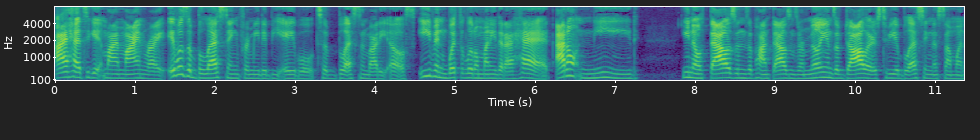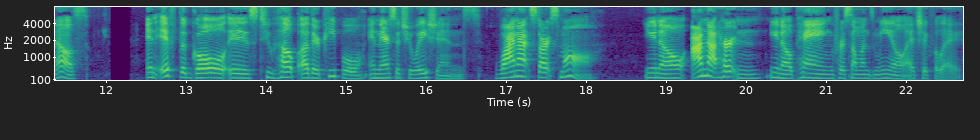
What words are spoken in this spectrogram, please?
I had to get my mind right. It was a blessing for me to be able to bless somebody else, even with the little money that I had. I don't need you know, thousands upon thousands or millions of dollars to be a blessing to someone else. And if the goal is to help other people in their situations, why not start small? You know, I'm not hurting, you know, paying for someone's meal at Chick fil A.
